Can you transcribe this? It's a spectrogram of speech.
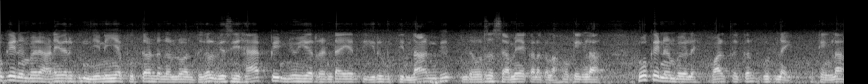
ஓகே நண்பர்களே அனைவருக்கும் இனிய புத்தாண்டு நல்வாழ்த்துக்கள். விசி ஹாப்பி நியூ இயர் ரெண்டாயிரத்தி இருபத்தி நான்கு. இந்த வருஷம் செமையாக கலக்கலாம். ஓகேங்களா ஓகே நண்பர்களே வாழ்த்துக்கள். குட் நைட் ஓகேங்களா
